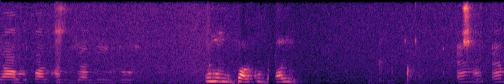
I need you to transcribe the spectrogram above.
Ya bu parkur güzel değil dur. Oğlum bu parkur daha iyi. En,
